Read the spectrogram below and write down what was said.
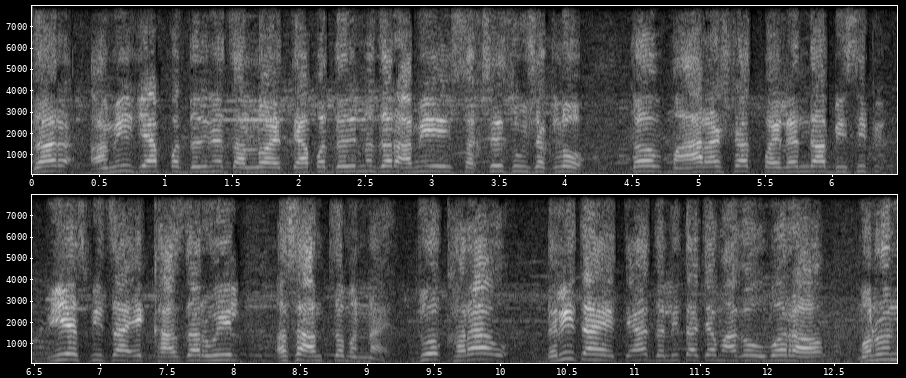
जर आम्ही ज्या पद्धतीने चाललो आहे त्या पद्धतीनं जर आम्ही सक्सेस होऊ शकलो तर महाराष्ट्रात पहिल्यांदा B C P V S पीचा एक खासदार होईल असं आमचं म्हणणं आहे. जो खरा दलित आहे त्या दलिताच्या मागे उभं राहावं म्हणून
